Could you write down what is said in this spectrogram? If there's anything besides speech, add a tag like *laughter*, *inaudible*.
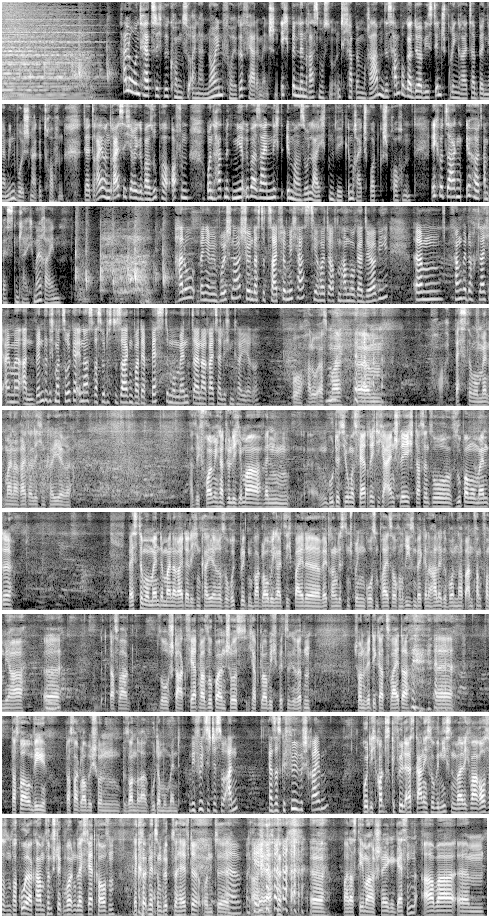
Und herzlich willkommen zu einer neuen Folge Pferdemenschen. Ich bin Lynn Rasmussen und ich habe im Rahmen des Hamburger Derbys den Springreiter Benjamin Wulschner getroffen. Der 33-Jährige war super offen und hat mit mir über seinen nicht immer so leichten Weg im Reitsport gesprochen. Ich würde sagen, ihr hört am besten gleich mal rein. Hallo Benjamin Wulschner, schön, dass du Zeit für mich hast, hier heute auf dem Hamburger Derby. Ähm, fangen wir doch gleich einmal an. Wenn du dich mal zurückerinnerst, was würdest du sagen, war der beste Moment deiner reiterlichen Karriere? Oh, hallo erstmal. *laughs* ähm, boah, bester Moment meiner reiterlichen Karriere. Also ich freue mich natürlich immer, wenn ein gutes junges Pferd richtig einschlägt. Das sind so super Momente beste Moment in meiner reiterlichen Karriere so rückblicken war, glaube ich, als ich beide Weltranglistenspringen großen Preis auch in Riesenbeck in der Halle gewonnen habe, Anfang vom Jahr. Äh, mhm. Äh, das war so stark. Pferd war super in Schuss. Ich habe, glaube ich, Spitze geritten. John Wittiger Zweiter. *laughs* äh, das war irgendwie, das war, glaube ich, schon ein besonderer, guter Moment. Wie fühlt sich das so an? Kannst du das Gefühl beschreiben? Gut, ich konnte das Gefühl erst gar nicht so genießen, weil ich war raus aus dem Parcours, da kamen fünf Stück und wollten gleich das Pferd kaufen. Der gehört mir zum Glück zur Hälfte und äh, äh, okay. daher *laughs* äh, war das Thema schnell gegessen. Aber ähm,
